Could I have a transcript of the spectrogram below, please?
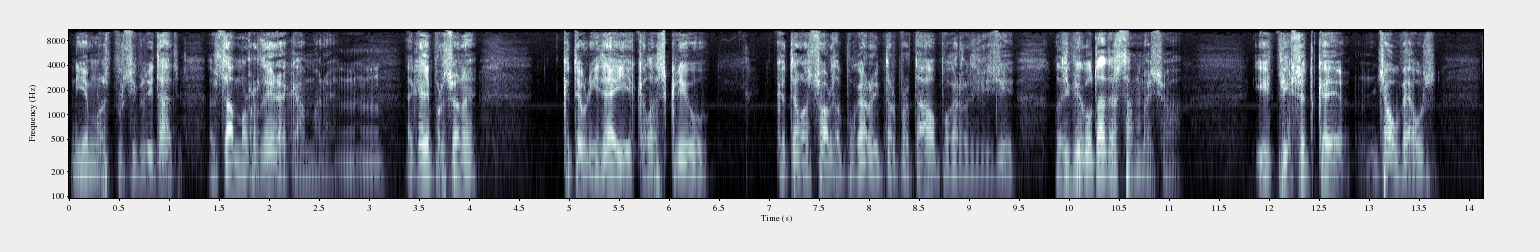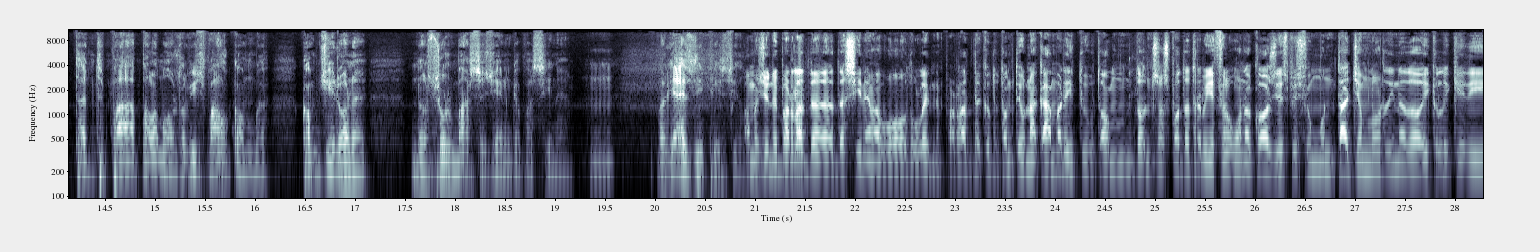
ni amb les possibilitats, està amb el darrere càmera. Uh mhm. -huh. Aquella persona que té una idea, que l'escriu, que té la sort de poder-la interpretar o poder-la dirigir. La dificultat està en això. I fixa't que ja ho veus, tant a Palamós, a Bisbal, com, com Girona, no surt massa gent que fa cine. Uh mhm. -huh. Perquè és difícil. Home, jo no he parlat de, de cinema bo o dolent, he parlat de que tothom té una càmera i tothom doncs, es pot atrevir a fer alguna cosa i després fer un muntatge amb l'ordinador i que li quedi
